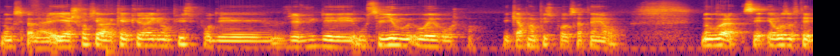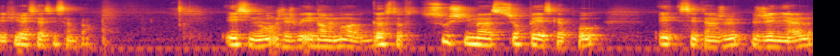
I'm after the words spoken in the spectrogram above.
Donc c'est pas mal. Et je crois qu'il y a quelques règles en plus pour des. J'ai vu des. Ou c'est lié aux, héros, je crois. Des cartes en plus pour certains héros. Donc voilà, c'est Heroes of Telephir et c'est assez sympa. Et sinon, j'ai joué énormément à Ghost of Tsushima sur PS4 Pro. Et c'est un jeu génial,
